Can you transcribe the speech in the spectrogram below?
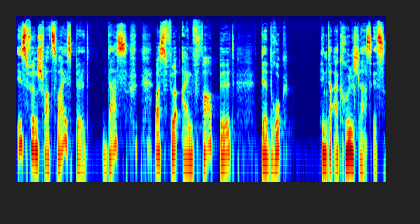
ist für ein Schwarz-Weiß-Bild das, was für ein Farbbild der Druck hinter Acrylglas ist.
